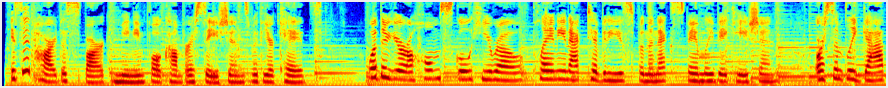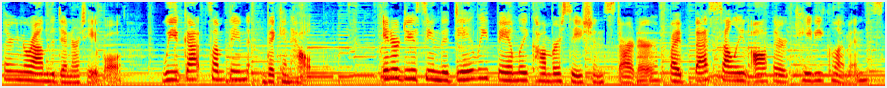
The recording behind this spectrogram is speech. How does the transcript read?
Is it hard to spark meaningful conversations with your kids? Whether you're a homeschool hero, planning activities for the next family vacation, or simply gathering around the dinner table, we've got something that can help. Introducing the Daily Family Conversation Starter by best-selling author Katie Clemons.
